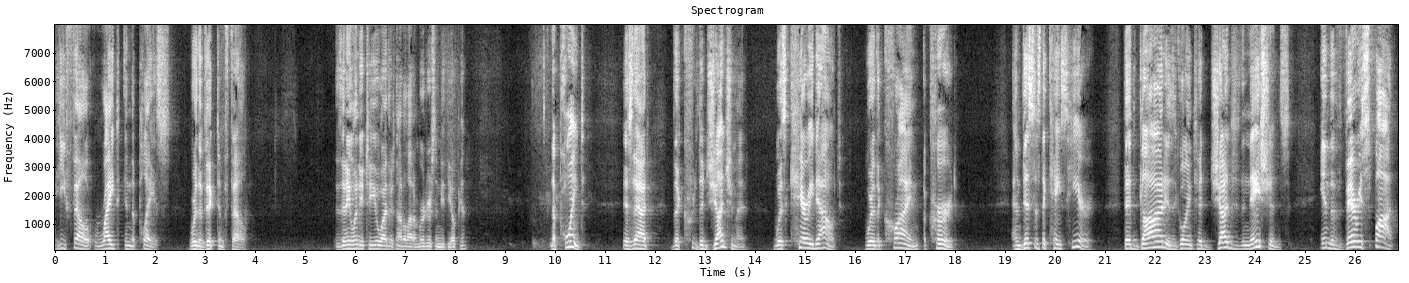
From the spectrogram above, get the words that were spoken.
he fell right in the place where the victim fell. Is anyone to you why there's not a lot of murders in Ethiopia? The point is that the, the judgment was carried out where the crime occurred. And this is the case here that God is going to judge the nations in the very spot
